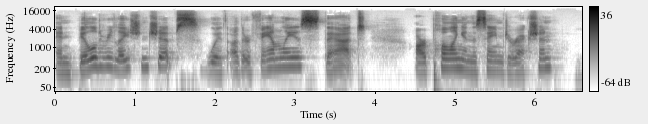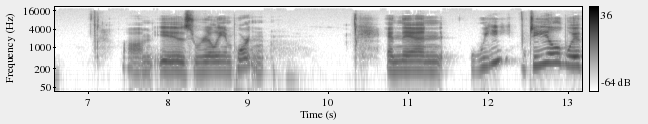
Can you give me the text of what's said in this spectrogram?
and build relationships with other families that are pulling in the same direction um, is really important. And then we deal with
